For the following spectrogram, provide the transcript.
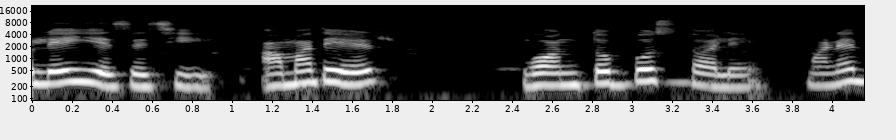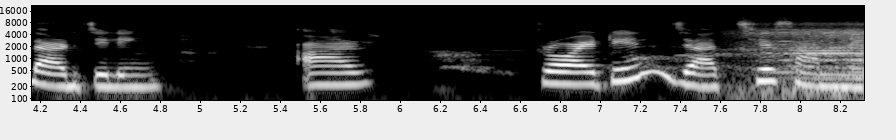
চলেই এসেছি আমাদের গন্তব্যস্থলে মানে দার্জিলিং। আর টয় ট্রেন যাচ্ছে সামনে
